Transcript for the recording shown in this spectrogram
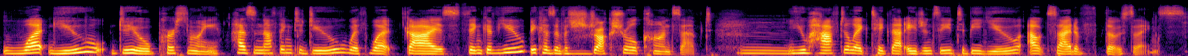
what you do personally has nothing to do with what guys think of you because of a mm-hmm. structural concept. Mm. You have to like take that agency to be you outside of those things.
